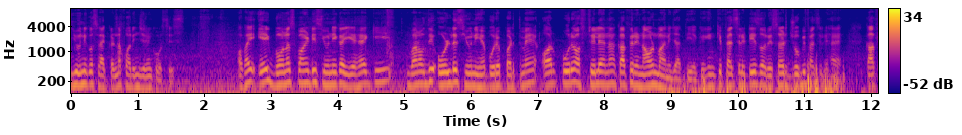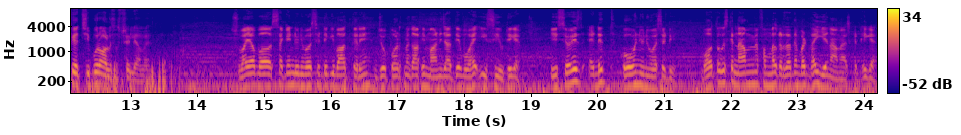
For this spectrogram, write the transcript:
यूनि को सिलेक्ट करना फॉर इंजीनियरिंग कोर्सेज और भाई, एक बोनस पॉइंट इस यूनि का ये है कि one of the oldest uni है पूरे पर्थ में और पूरे ऑस्ट्रेलिया ना काफ़ी रिनाउंड मानी जाती है क्योंकि इनकी फैसिलिटीज़ और रिसर्च जो भी फैसिलिटी है, काफ़ी अच्छी पूरा ऑल ऑस्ट्रेलिया में। सो भाई, अब सेकेंड यूनिवर्सिटी की बात करें, जो पर्थ में काफ़ी मानी जाती है, वो है ECU ठीक है? E is Edith Cowan University बहुत लोग तो इसके नाम में फंबल कर जाते हैं बट भाई, ये नाम है इसका, ठीक है?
